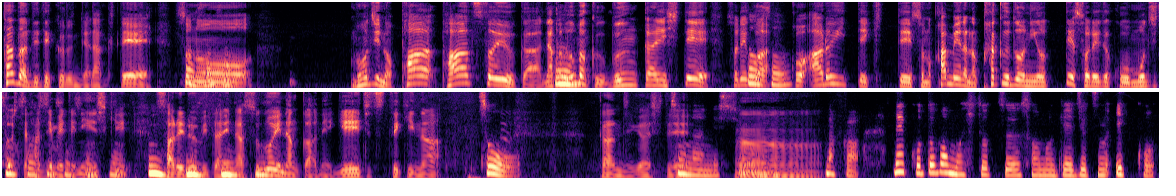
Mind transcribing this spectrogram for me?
ただ出てくるんじゃなくて、そそうの、文字のパパーツというか、なんかうん。うまく分解して、それがそうそう。こう歩いてきて、そのカメラの角度によって、それがこう文字として初めて認識されるみたいな、すごい。いなんかね、芸術的な感じがして。そうなんですよ。うん。なんか、ね、言葉も一つ、その芸術の一個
